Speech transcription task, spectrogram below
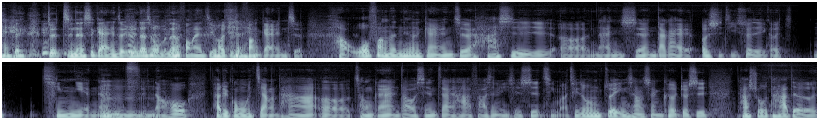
对，就只能是感染者，因为那时候我们的访谈计划就是访感染者。好，我访的那个感染者，他是呃男生，大概二十几岁的一个青年男子，然后他就跟我讲他呃从感染到现在他发生的一些事情嘛，其中最印象深刻就是他说他的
